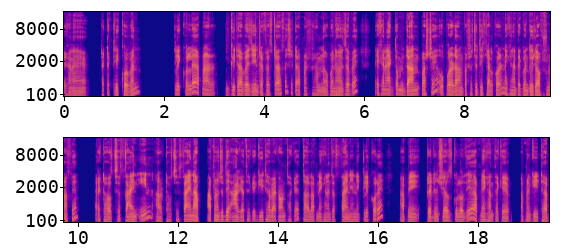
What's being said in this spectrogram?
এখানে একটা ক্লিক করবেন। ক্লিক করলে আপনার গিট এর যে ইন্টারফেসটা আছে, সেটা আপনার সামনে ওপেন হয়ে যাবে। এখানে একদম ডান পাশে, উপরে ডান পাশে যদি খেয়াল করেন, এখানে দেখবেন দুইটা অপশন আছে। একটা হচ্ছে সাইন ইন আর একটা হচ্ছে সাইন আপ। আপনার যদি আগে থেকে গিট হাব অ্যাকাউন্ট থাকে, তাহলে আপনি এখানে জাস্ট সাইন ইন ক্লিক করে আপনি ক্রেডেনশিয়ালসগুলো দিয়ে আপনি এখান থেকে আপনার GitHub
